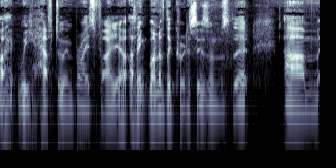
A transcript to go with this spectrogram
I, we have to embrace failure. I think one of the criticisms that um,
